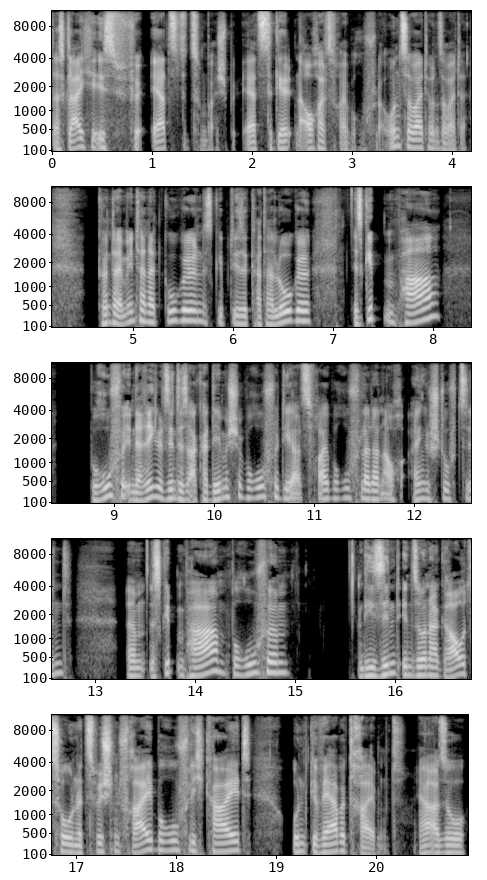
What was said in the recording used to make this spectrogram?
Das gleiche ist für Ärzte zum Beispiel. Ärzte gelten auch als Freiberufler und so weiter und so weiter. Könnt ihr im Internet googeln, es gibt diese Kataloge. Es gibt ein paar Berufe, in der Regel sind es akademische Berufe, die als Freiberufler dann auch eingestuft sind. Ähm, es gibt ein paar Berufe, die sind in so einer Grauzone zwischen Freiberuflichkeit und gewerbetreibend. Ja, also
